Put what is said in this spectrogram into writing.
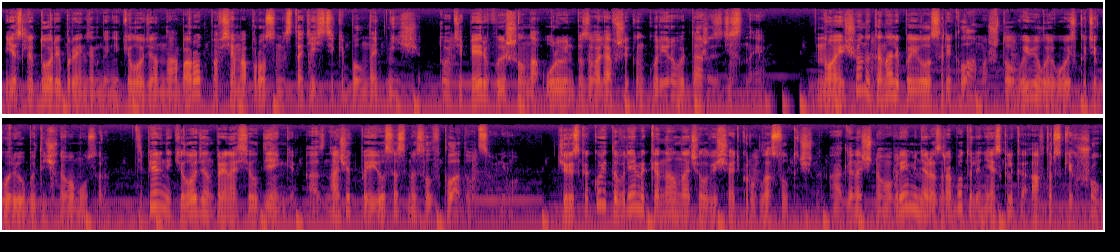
Если до ребрендинга Nickelodeon наоборот по всем опросам и статистике был на днище, то теперь вышел на уровень, позволявший конкурировать даже с Диснеем. Ну а еще на канале появилась реклама, что вывело его из категории убыточного мусора. Теперь Nickelodeon приносил деньги, а значит появился смысл вкладываться в него. Через какое-то время канал начал вещать круглосуточно, а для ночного времени разработали несколько авторских шоу.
